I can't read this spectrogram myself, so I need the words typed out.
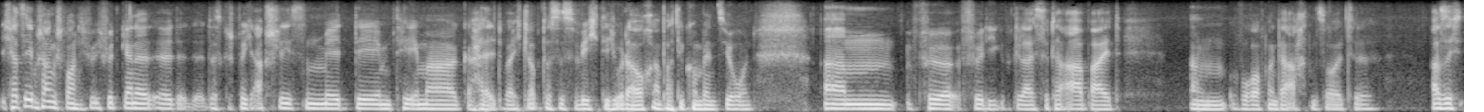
ich hatte es eben schon angesprochen, ich, ich würde gerne äh, das Gespräch abschließen mit dem Thema Gehalt, weil ich glaube, das ist wichtig oder auch einfach die Konvention ähm, für, für die geleistete Arbeit, ähm, worauf man da achten sollte. Also ich,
